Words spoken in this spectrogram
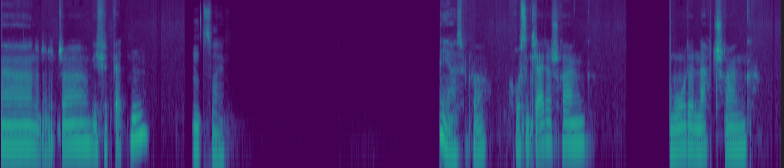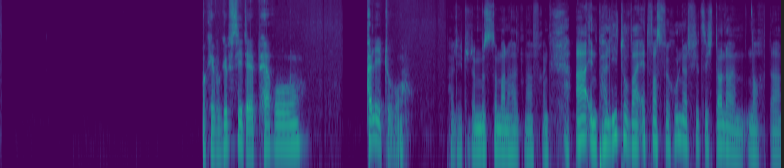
Äh, da, da, da, da. Wie viele Betten? Und zwei. Ja, super. Großen Kleiderschrank. Mode, Nachtschrank. Okay, wo gibt's die? Der Perro. Palito. Palito, da müsste man halt nachfragen. Ah, in Palito war etwas für 140 Dollar noch da.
